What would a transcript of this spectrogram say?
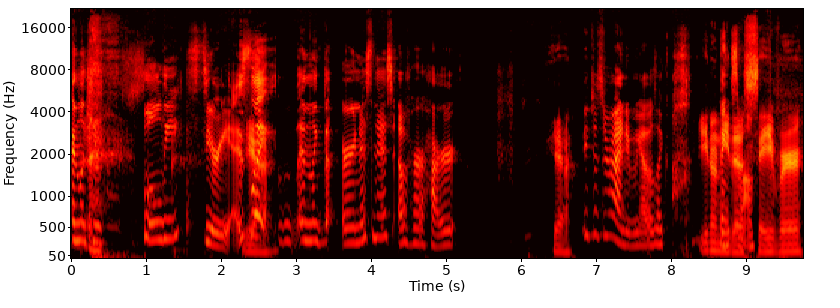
And like she was fully serious, Yeah. like and like the earnestness of her heart. yeah, It just reminded me. I was like, "Ugh, you don't Thanks, need a Mom. saver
